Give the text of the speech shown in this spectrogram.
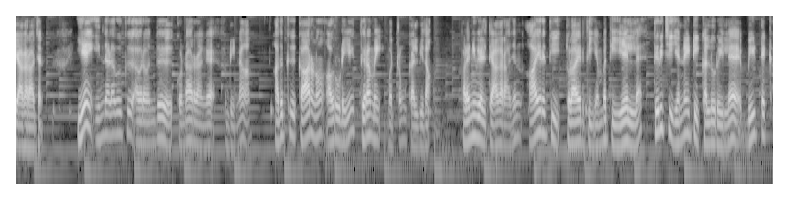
தியாகராஜன். ஏன் இந்த அளவுக்கு அவரை வந்து கொண்டாடுறாங்க அப்படின்னா அதுக்கு காரணம் அவருடைய திறமை மற்றும் கல்வி தான் பழனிவேல் தியாகராஜன் ஆயிரத்தி தொள்ளாயிரத்தி எண்பத்தி ஏழில் திருச்சி என்ஐடி கல்லூரியில் பிடெக்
